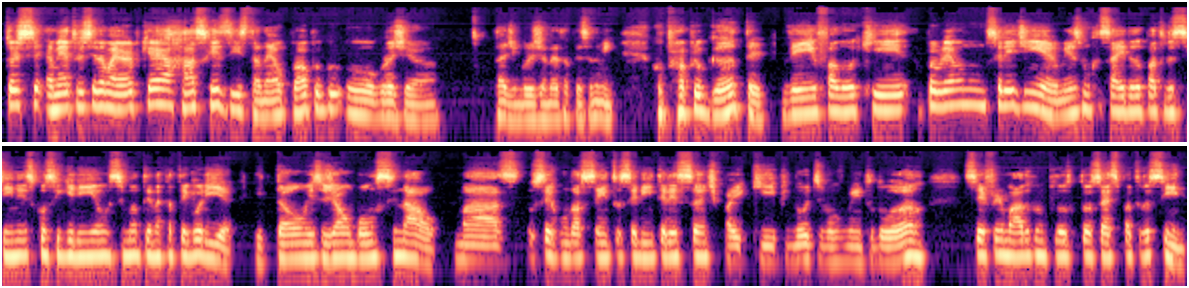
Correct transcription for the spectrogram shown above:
Torce, a minha torcida maior é porque a Haas resista, né? O próprio o Grosjean, tadinho, o Grosjean deve estar pensando em mim. O próprio Gunter veio e falou que o problema não seria dinheiro, mesmo com a saída do patrocínio eles conseguiriam se manter na categoria. Então isso já é um bom sinal mas o segundo assento seria interessante para a equipe no desenvolvimento do ano ser firmado por um piloto que trouxesse patrocínio.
